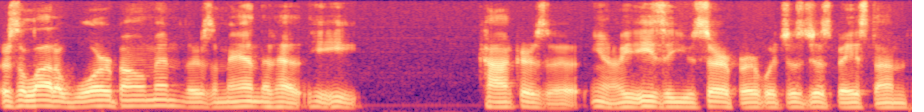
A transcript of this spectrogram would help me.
there's a lot of war bowmen. There's a man that has he conquers a you know he's a usurper, which is just based on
